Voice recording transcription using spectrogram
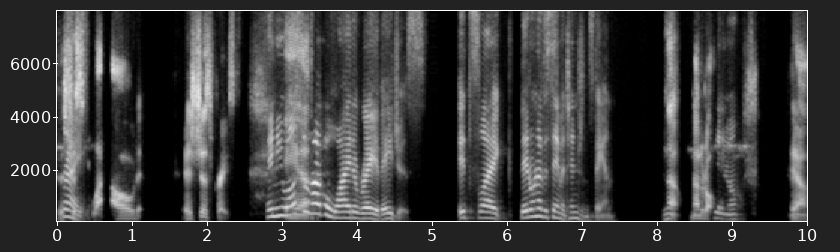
It's right. just loud. It's just crazy. And you also and, have a wide array of ages. It's like they don't have the same attention span. No, not at all. You know, yeah.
